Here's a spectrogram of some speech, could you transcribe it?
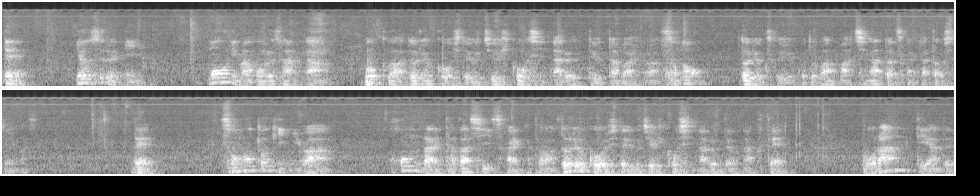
で要するに毛利守さんが「僕は努力をして宇宙飛行士になる」って言った場合はその努力という言葉は間違った使い方をしています。でその時には本来正しい使い方は努力をして宇宙飛行士になるんではなくてボランティアでなんで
